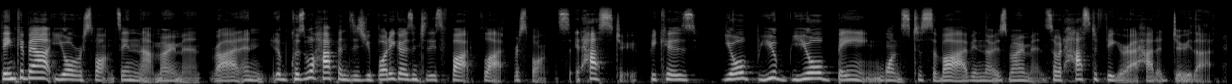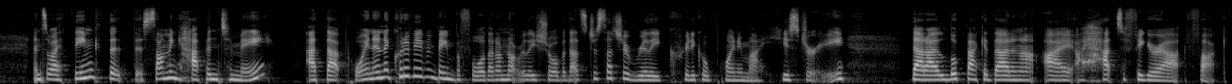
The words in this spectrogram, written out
Think about your response in that moment, right? And because what happens is your body goes into this fight flight response. It has to because your your your being wants to survive in those moments. So it has to figure out how to do that. And so I think that, that something happened to me at that point, and it could have even been before that. I'm not really sure, but that's just such a really critical point in my history that I look back at that and I, I, I had to figure out, fuck,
